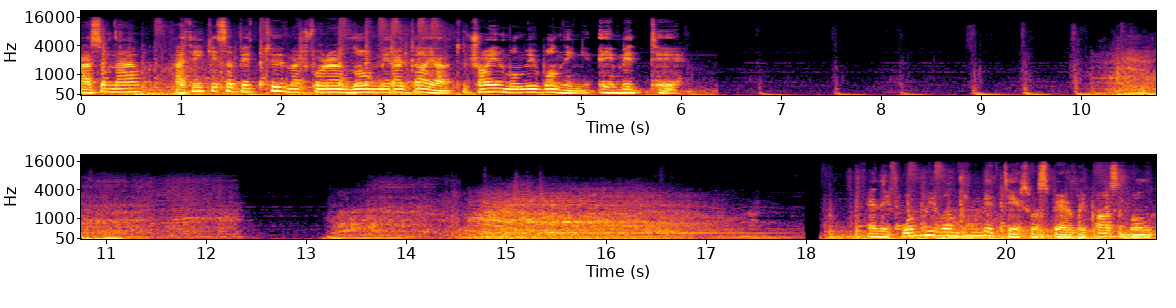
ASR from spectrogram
As of now, I think it's a bit too much for a lone Miragaia to try and 1v1ing a mid-tier. And if 1v1ing mid-tiers was barely possible,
